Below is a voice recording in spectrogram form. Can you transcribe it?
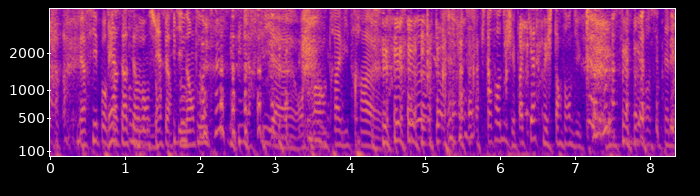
merci pour Merci, cette intervention merci pertinente. beaucoup. Merci. euh, on, te- on te réinvitera. euh. je t'ai entendu. J'ai pas de casque, mais je t'ai entendu. C'était.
